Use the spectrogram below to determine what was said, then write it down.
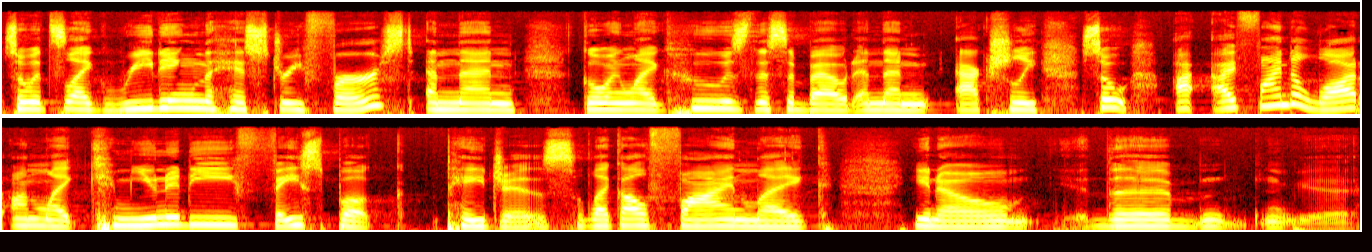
So it's like reading the history first, and then going like, who is this about, and then actually. So I, I find a lot on like community Facebook pages. Like I'll find like, you know, the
